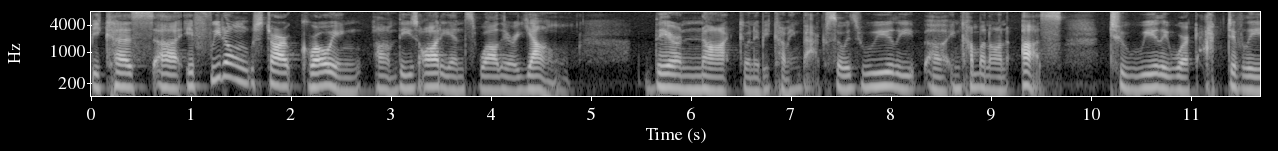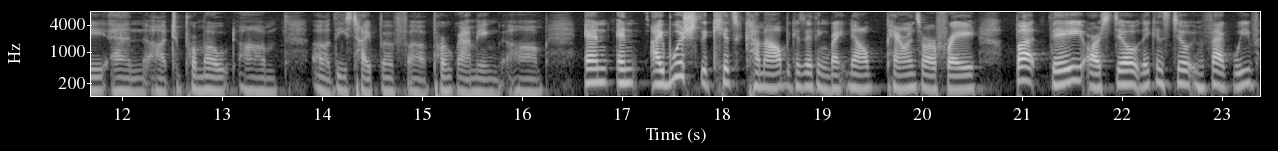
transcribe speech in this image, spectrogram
because uh, if we don't start growing um, these audience while they're young, they're not going to be coming back. So it's really uh, incumbent on us to really work actively and uh, to promote um, uh, these type of uh, programming. Um, and and I wish the kids could come out because I think right now parents are afraid, but they are still they can still. In fact, we've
